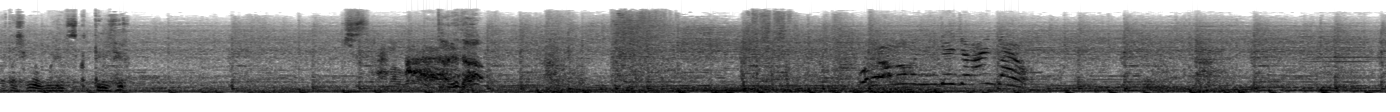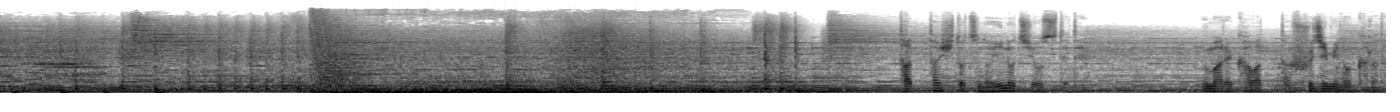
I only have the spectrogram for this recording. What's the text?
私がお前を救ってみせる。貴様は誰だ？たった一つの命を捨てて生まれ変わった不死身の体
